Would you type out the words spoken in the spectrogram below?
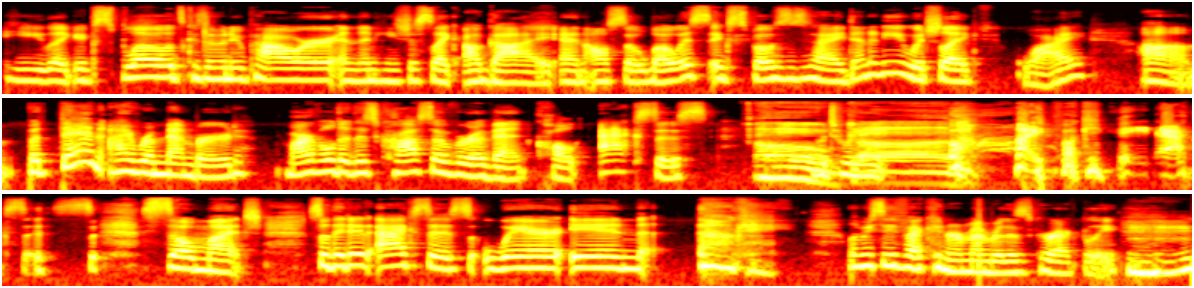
he like explodes because of a new power, and then he's just like a guy. And also Lois exposes his identity, which like why? Um, but then I remembered Marvel did this crossover event called Axis, oh between- god. I fucking hate Axis so much. So they did Axis where in okay, let me see if I can remember this correctly. hmm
